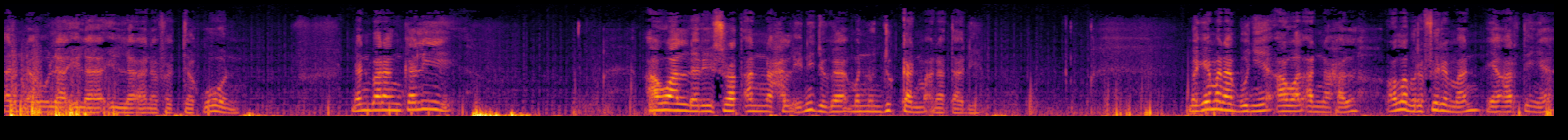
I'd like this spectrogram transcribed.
annahu la ilaha illa ana fattaqun dan barangkali awal dari surat An-Nahl ini juga menunjukkan makna tadi Bagaimana bunyi awal An-Nahl? Allah berfirman yang artinya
